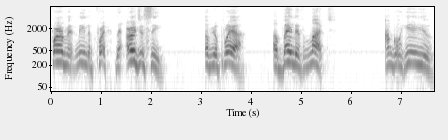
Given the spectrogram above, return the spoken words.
fervent, meaning the, the urgency of your prayer availeth much. I'm going to hear you.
